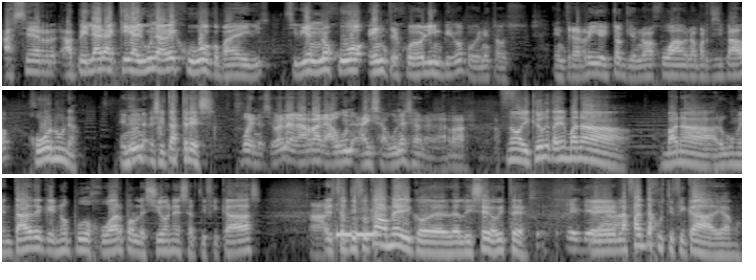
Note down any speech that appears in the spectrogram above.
hacer apelar a que alguna vez jugó Copa Davis, si bien no jugó entre Juego Olímpico, porque en estos entre Río y Tokio no ha jugado, no ha participado. Jugó en una. En una- Necesitas tres. Bueno, se van a agarrar a una, a esa una se van a agarrar. No, y creo que también van a van a argumentar de que no pudo jugar por lesiones certificadas. Ah. el certificado médico de- del liceo, ¿viste? De Eh, la- la... falta justificada, digamos.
